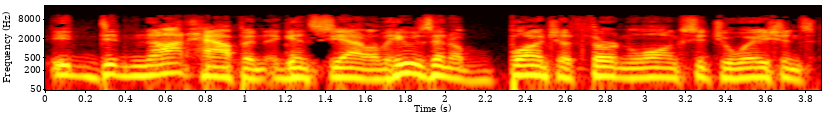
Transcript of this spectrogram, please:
It did not happen against Seattle. He was in a bunch of third and long situations.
